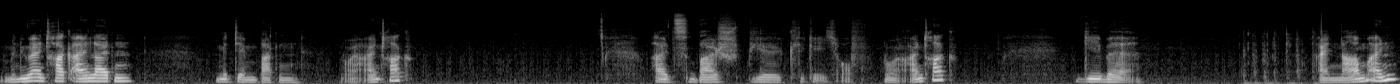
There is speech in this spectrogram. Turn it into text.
Menüeintrag einleiten mit dem Button Neuer Eintrag. Als Beispiel klicke ich auf Neuer Eintrag, gebe einen Namen ein,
